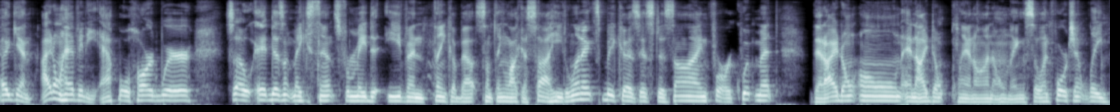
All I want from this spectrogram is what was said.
Again, I don't have any Apple hardware, so it doesn't make sense for me to even think about something like Asahi Linux because it's designed for equipment that I don't own and I don't plan on owning. So unfortunately,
